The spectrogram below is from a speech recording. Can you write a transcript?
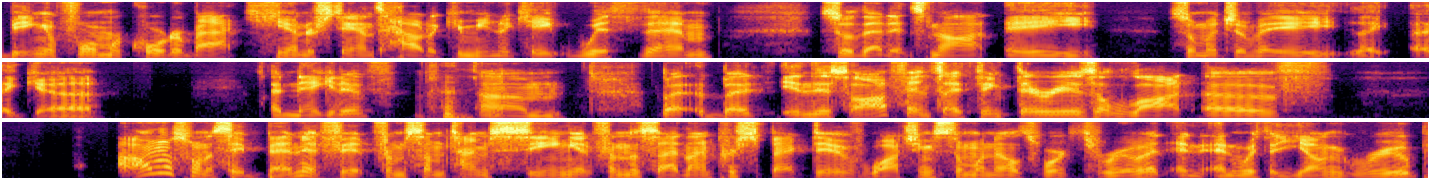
being a former quarterback, he understands how to communicate with them so that it's not a so much of a like like a, a negative. um, but but in this offense, I think there is a lot of I almost want to say benefit from sometimes seeing it from the sideline perspective, watching someone else work through it, and, and with a young group,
